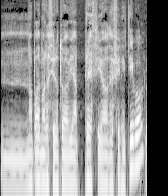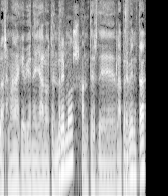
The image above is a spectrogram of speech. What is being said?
no podemos decirlo todavía precio definitivo, la semana que viene ya lo tendremos, antes de la preventa,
